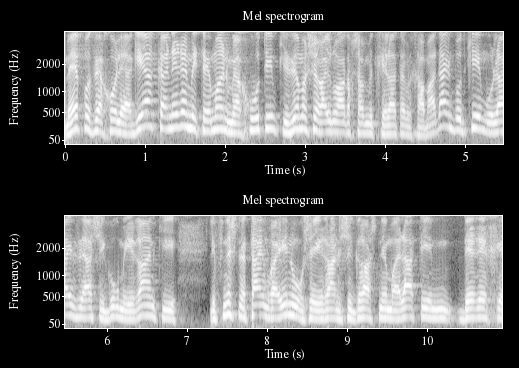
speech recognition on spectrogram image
מאיפה זה יכול להגיע? כנראה מתימן, מהחות'ים, כי זה מה שראינו עד עכשיו מתחילת המלחמה. עדיין בודקים, אולי זה היה שיגור מאיראן, כי לפני שנתיים ראינו שאיראן שיגרה שני מל"טים דרך אה,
